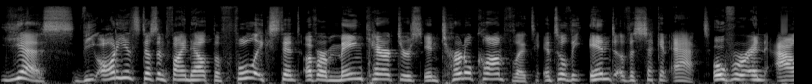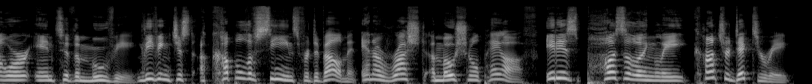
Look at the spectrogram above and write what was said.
Yes, the audience doesn't find out the full extent of our main character's internal conflict until the end of the second act, over an hour into the movie, leaving just a couple of scenes for development and a rushed emotional payoff. It is puzzlingly contradictory.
